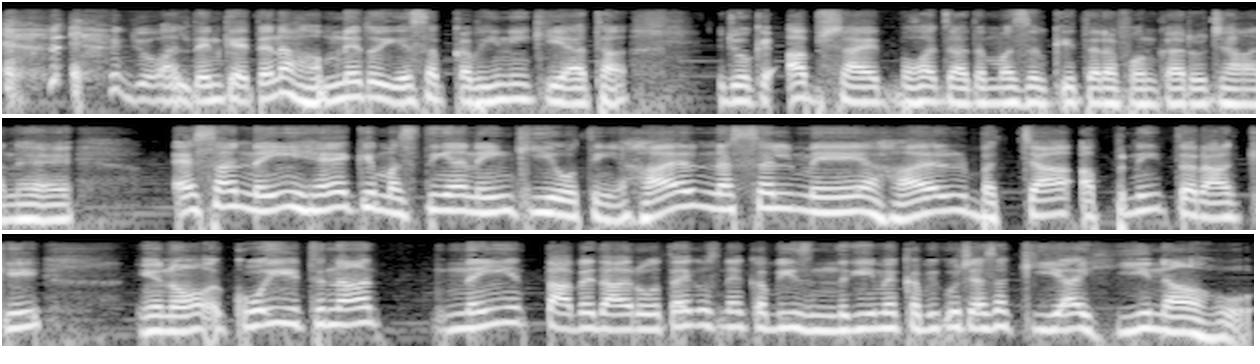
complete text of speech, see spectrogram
जो वालदेन कहते हैं ना, हमने तो ये सब कभी नहीं किया था, जो कि अब शायद बहुत ज़्यादा मज़हब की तरफ़ उनका रुझान है। ऐसा नहीं है कि मस्तियाँ नहीं की होती हैं। हर नस्ल में हर बच्चा अपनी तरह के यू नो कोई इतना नहीं ताबेदार होता है कि उसने कभी ज़िंदगी में कभी कुछ ऐसा किया ही ना हो।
